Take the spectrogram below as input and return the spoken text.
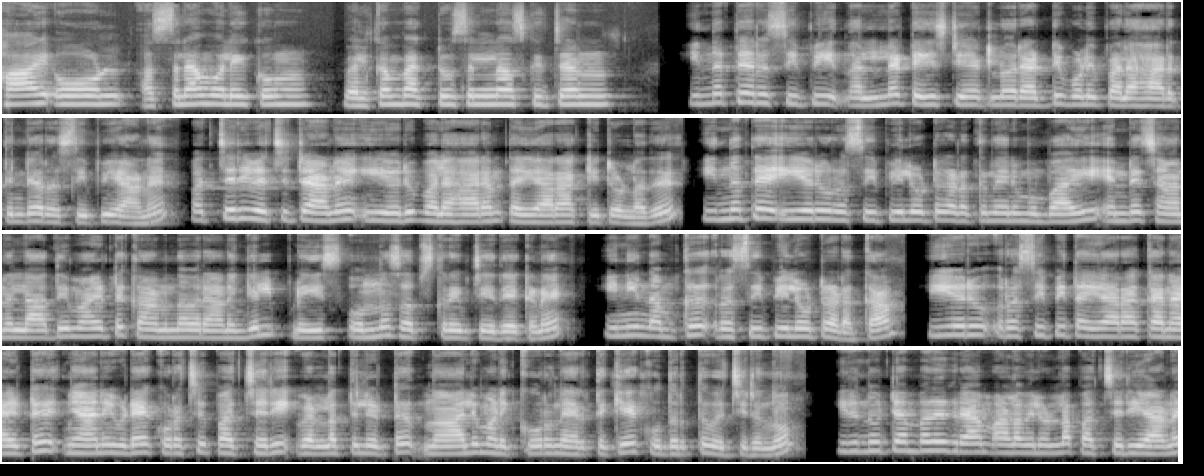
ഹായ് ഓൾ അസ്സലാം വലൈക്കും welcome back to Silnas kitchen. ഇന്നത്തെ റെസിപ്പി നല്ല ടേസ്റ്റി ആയിട്ടുള്ള ഒരു അടിപൊളി പലഹാരത്തിന്റെ റെസിപ്പിയാണ്. പച്ചരി വെച്ചിട്ടാണ് ഈ ഒരു പലഹാരം തയ്യാറാക്കിയിട്ടുള്ളത്. ഇന്നത്തെ ഈ ഒരു റെസിപ്പിയിലോട്ട് കിടക്കുന്നതിന് മുമ്പായി എന്റെ ചാനൽ ആദ്യമായിട്ട് കാണുന്നവരാണെങ്കിൽ പ്ലീസ് ഒന്ന് സബ്സ്ക്രൈബ് ചെയ്തേക്കണേ. ഇനി നമുക്ക് റെസിപ്പിയിലോട്ട് അടക്കാം ഈ ഒരു റെസിപ്പി തയ്യാറാക്കാനായിട്ട് ഞാനിവിടെ കുറച്ച് പച്ചരി വെള്ളത്തിലിട്ട് നാല് മണിക്കൂർ നേരത്തേക്ക് കുതിർത്ത് വെച്ചിരുന്നു. ഇരുന്നൂറ്റമ്പത് ഗ്രാം അളവിലുള്ള പച്ചരിയാണ്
